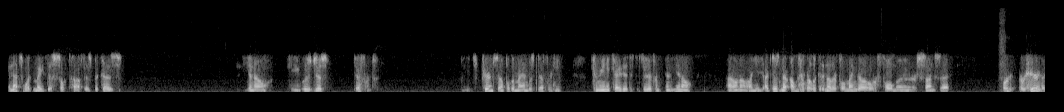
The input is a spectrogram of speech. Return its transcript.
and that's what made this so tough is because, you know, he was just different. Pure and simple. The man was different. He communicated to different, and you know, I don't know. I, I just, I'll never look at another flamingo or full moon or sunset or, or hearing a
